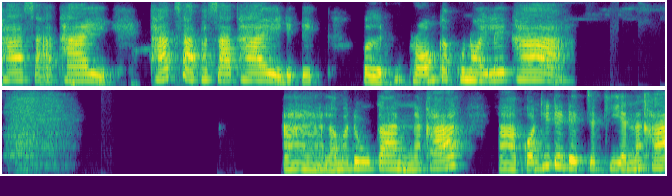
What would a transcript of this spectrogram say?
ภาษาไทย ทักษะภาษาไทยเด็กๆ เปิดพร้อมกับครูหน่อยเลยค่ะ อ่าเรามาดูกันนะคะอ่าก่อนที่เด็กๆจะเขียนนะคะ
